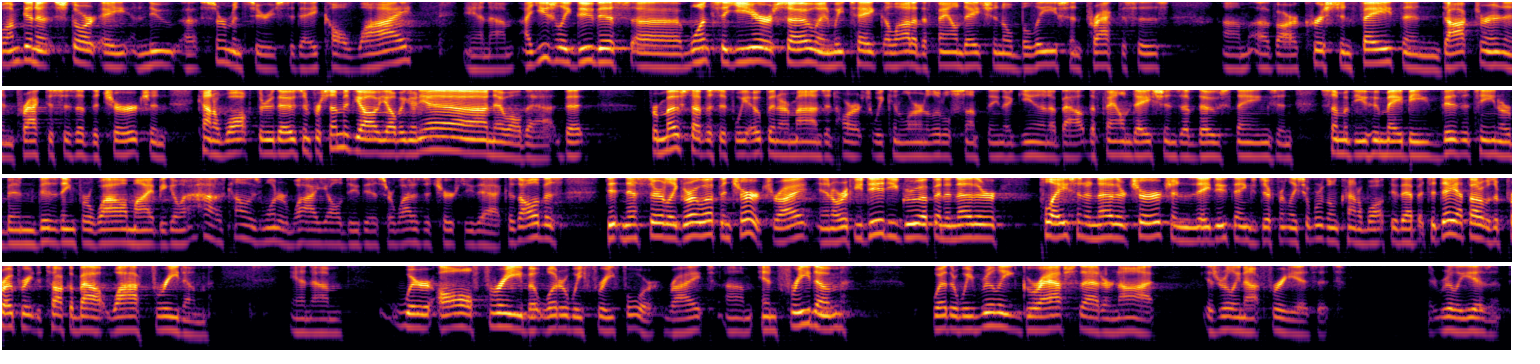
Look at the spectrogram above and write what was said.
Well, I'm going to start a new uh, sermon series today called Why. And um, I usually do this uh, once a year or so, and we take a lot of the foundational beliefs and practices um, of our Christian faith and doctrine and practices of the church and kind of walk through those. And for some of y'all, y'all be going, Yeah, I know all that. But for most of us, if we open our minds and hearts, we can learn a little something again about the foundations of those things. And some of you who may be visiting or been visiting for a while might be going, oh, I kind of always wondered why y'all do this or why does the church do that? Because all of us didn't necessarily grow up in church, right? And or if you did, you grew up in another place in another church and they do things differently. So we're going to kind of walk through that. But today I thought it was appropriate to talk about why freedom. And um, we're all free, but what are we free for, right? Um, and freedom, whether we really grasp that or not, is really not free, is it? It really isn't.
